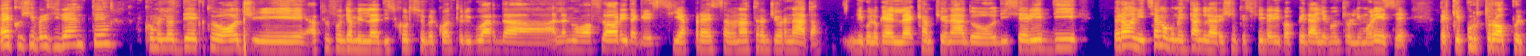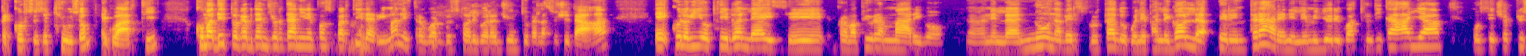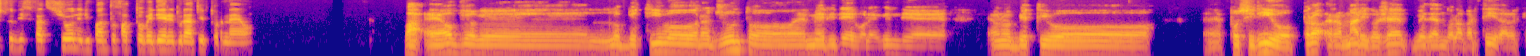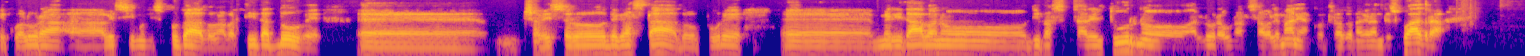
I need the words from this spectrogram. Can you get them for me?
Eccoci Presidente, come l'ho detto oggi approfondiamo il discorso per quanto riguarda la nuova Florida che si appresta ad un'altra giornata di quello che è il campionato di Serie D, però iniziamo commentando la recente sfida di Coppa Italia contro il Limorese, perché purtroppo il percorso si è chiuso ai quarti. Come ha detto Capitan Giordani nel post partita, rimane il traguardo storico raggiunto per la società. E quello che io chiedo a lei se prova più rammarico nel non aver sfruttato quelle palle gol per entrare nelle migliori quattro d'Italia o se c'è più soddisfazione di quanto fatto vedere durante il torneo? Ma è ovvio che l'obiettivo raggiunto è meritevole, quindi è, è un obiettivo eh, positivo, però il rammarico c'è vedendo la partita, perché qualora eh, avessimo disputato una partita dove eh, ci avessero degastato oppure eh, meritavano di passare il turno, allora uno alzava le mani, ha incontrato una grande squadra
